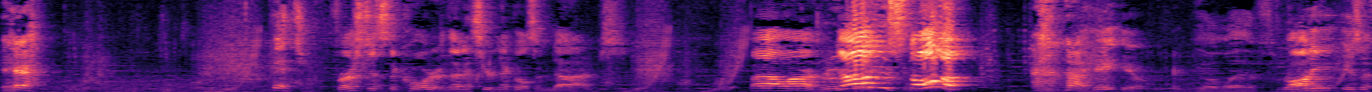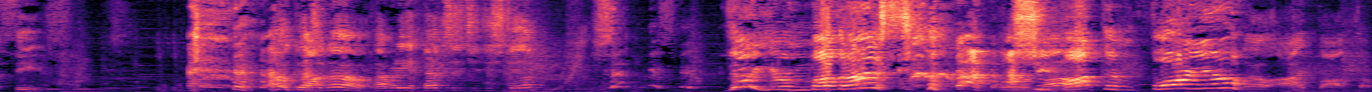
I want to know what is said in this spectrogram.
you. Yeah. Bitch. First it's the quarter, then it's your nickels and dimes. Power. Rupert. No, you stole them. I hate you. You'll live. Roddy is a thief. Oh, good to know. How many Pepsis did you steal? They're your mother's. she not. bought them for you. No, I bought them.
